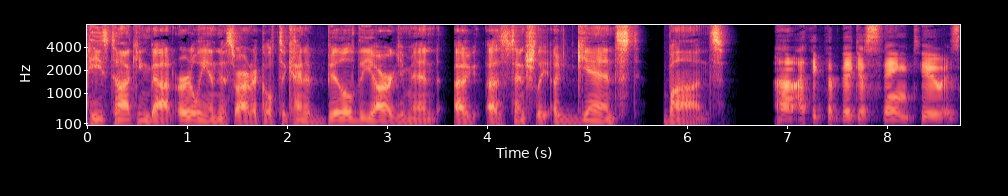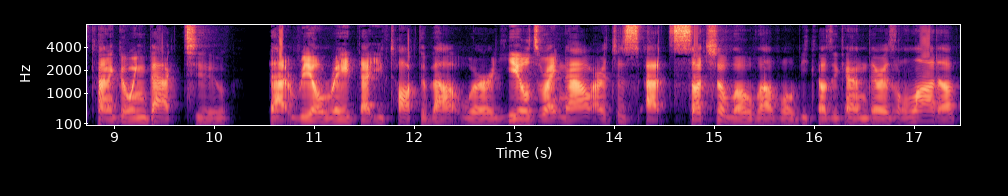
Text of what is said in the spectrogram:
he's talking about early in this article to kind of build the argument uh, essentially against bonds uh, i think the biggest thing too is kind of going back to that real rate that you talked about, where yields right now are just at such a low level because, again, there is a lot of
